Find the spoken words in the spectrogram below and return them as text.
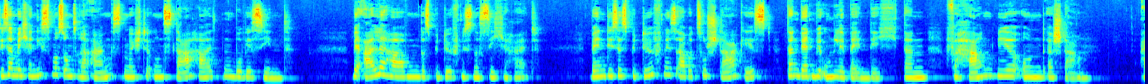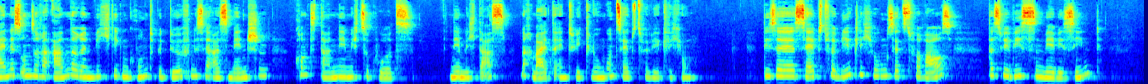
Dieser Mechanismus unserer Angst möchte uns da halten, wo wir sind. Wir alle haben das Bedürfnis nach Sicherheit. Wenn dieses Bedürfnis aber zu stark ist, dann werden wir unlebendig, dann verharren wir und erstarren. Eines unserer anderen wichtigen Grundbedürfnisse als Menschen kommt dann nämlich zu kurz, nämlich das nach Weiterentwicklung und Selbstverwirklichung. Diese Selbstverwirklichung setzt voraus, dass wir wissen, wer wir sind,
